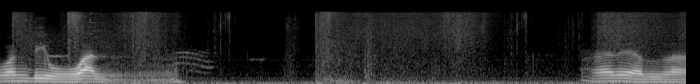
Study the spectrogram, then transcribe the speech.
ওয়ান বি ওয়ান আরে আল্লাহ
